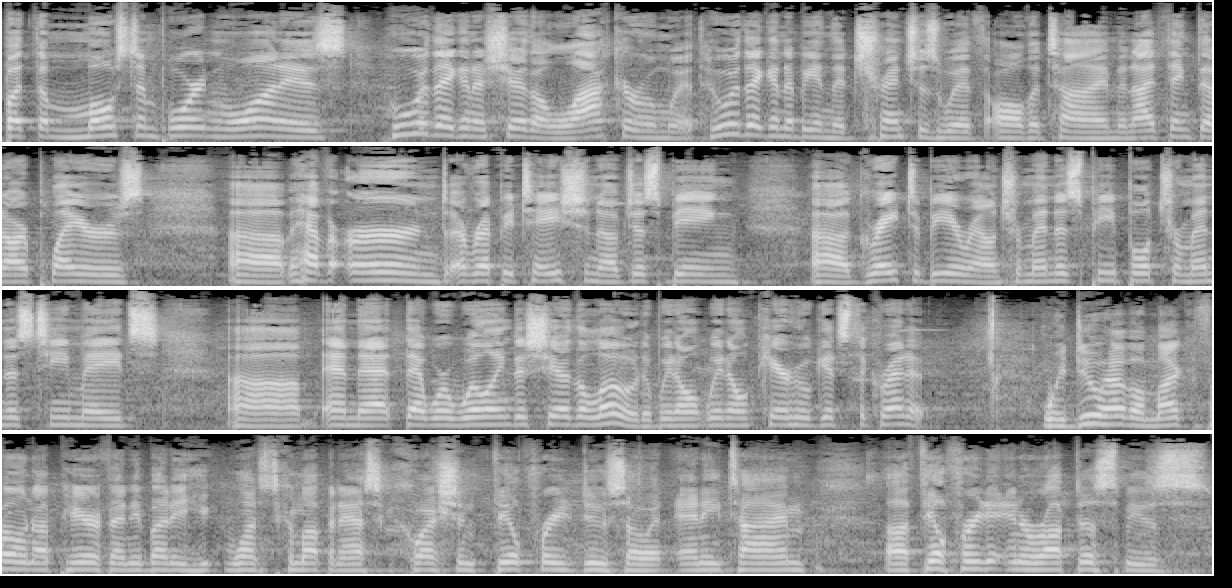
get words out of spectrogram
But the most important one is who are they going to share the locker room with? Who are they going to be in the trenches with all the time? And I think that our players uh, have earned a reputation of just being uh, great to be around, tremendous people, tremendous teammates, uh, and that, that we're willing to share the load. We don't, we don't care who gets the credit. We do have a microphone up here. If anybody wants to come up and ask a question, feel free to do so at any time. Uh, feel free to interrupt us because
